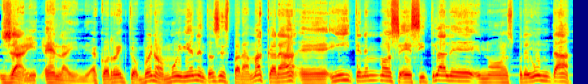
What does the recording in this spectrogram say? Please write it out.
Yani, en la India, correcto. Bueno, muy bien, entonces para Mácara. eh, y tenemos, eh, Citlale nos pregunta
